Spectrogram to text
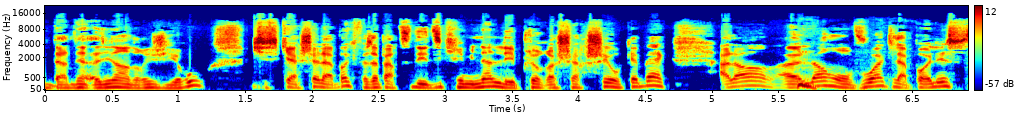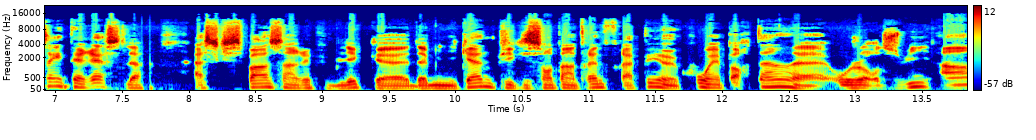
Daniel André Giroux, qui se cachait là-bas, qui faisait partie des dix criminels les plus recherchés au Québec. Alors euh, là, on voit que la police s'intéresse là à ce qui se passe en République euh, dominicaine, puis qu'ils sont en train de frapper un coup important euh, aujourd'hui en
